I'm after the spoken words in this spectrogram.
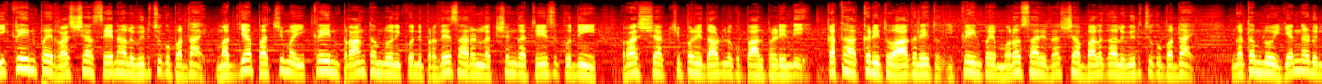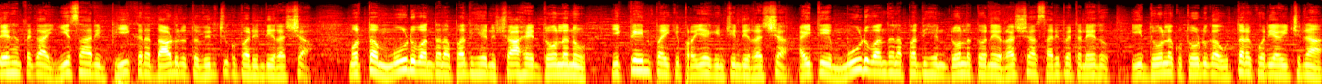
యుక్రెయిన్పై రష్యా సేనాలు విరుచుకుపడ్డాయి. మధ్య పశ్చిమ యుక్రెయిన్ ప్రాంతంలోని కొన్ని ప్రదేశాలను లక్ష్యంగా చేసుకుని రష్యా క్షిపణి దాడులకు పాల్పడింది. కథ అక్కడితో ఆగలేదు. యుక్రెయిన్పై మరోసారి రష్యా బలగాలు విరుచుకుపడ్డాయి. గతంలో ఎన్నడూ లేనంతగా ఈసారి భీకర దాడులతో విరుచుకుపడింది రష్యా. మొత్తం మూడు వందల పదిహేను షాహెడ్ డ్రోన్లను యుక్రెయిన్ పైకి ప్రయోగించింది రష్యా. అయితే మూడు వందల పదిహేను డ్రోన్లతోనే రష్యా సరిపెట్టలేదు. ఈ డ్రోన్లకు తోడుగా ఉత్తర కొరియా ఇచ్చిన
